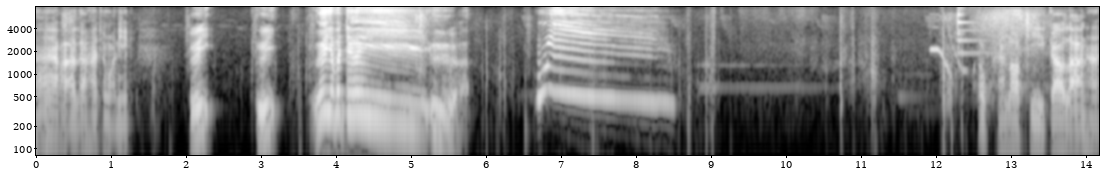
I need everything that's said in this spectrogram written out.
อ่าผ่านแล้วฮะจังหวะนี้เฮ้ยเอ้ยเอ้ยอย่ามาเจอเอืออุ๊ย ตกฮะรอบที่เก้าล้านฮะ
